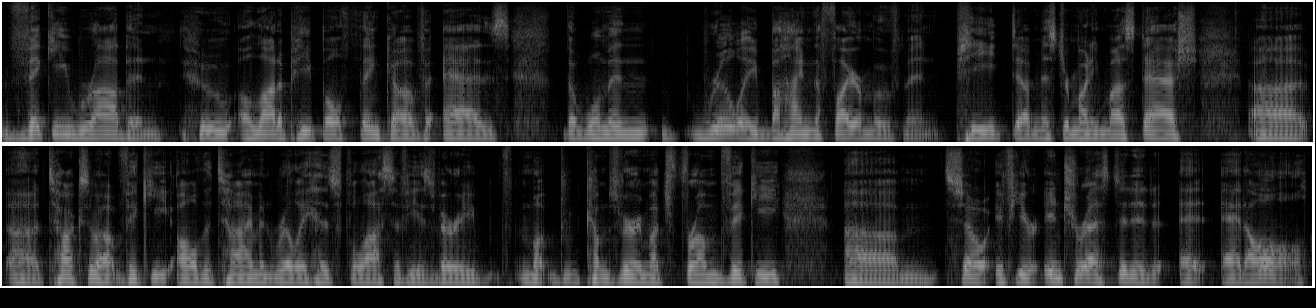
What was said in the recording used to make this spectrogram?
Vicki Robin, who a lot of people think of as the woman really behind the fire movement. Pete, uh, Mr. Money Mustache, uh, uh, talks about Vicki all the time, and really his philosophy is very comes very much from Vicki. Um, so if you're interested in, at, at all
